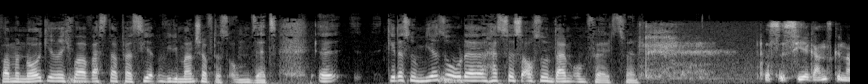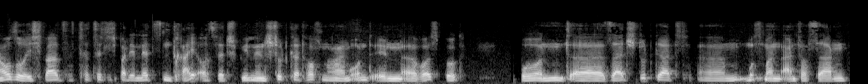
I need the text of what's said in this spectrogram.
weil man neugierig war, was da passiert und wie die Mannschaft das umsetzt. Äh, geht das nur mir so oder hast du das auch so in deinem Umfeld, Sven? Das ist hier ganz genauso. Ich war tatsächlich bei den letzten drei Auswärtsspielen in Stuttgart, Hoffenheim und in äh, Wolfsburg. Und äh, seit Stuttgart ähm, muss man einfach sagen,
